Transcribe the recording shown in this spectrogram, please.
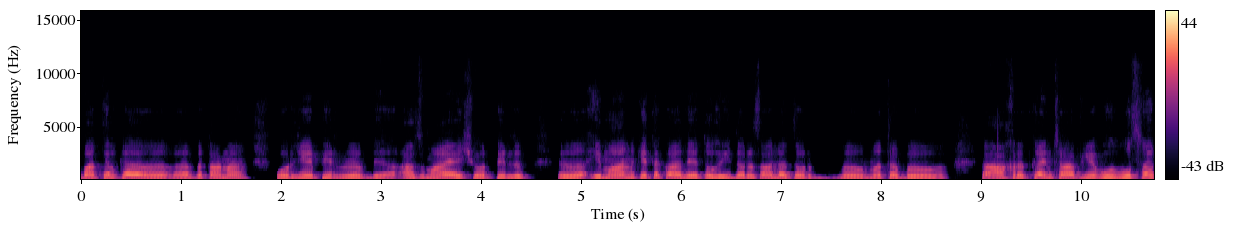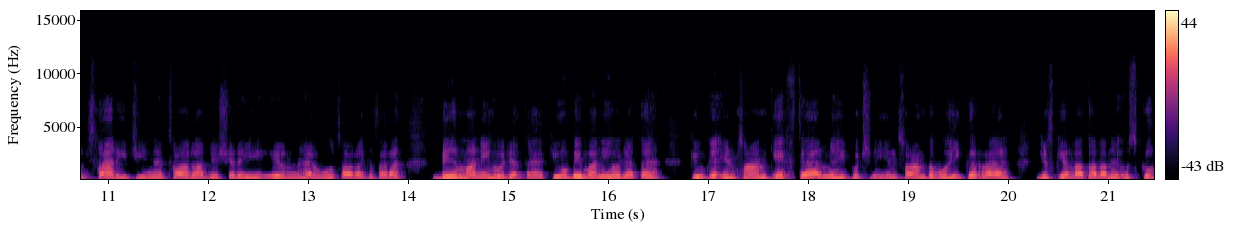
बातल का बताना और ये फिर आजमाइश और फिर ईमान के तकाजे तो हीद और रसालत और मतलब आखरत का इंसाफ, ये वो वो सब सारी चीज़ें, सारा जो शरी इल्म है, वो सारा का सारा बेमानी हो जाता है। क्यों बेमानी हो जाता है? क्योंकि इंसान के इख्तियार में ही कुछ नहीं। इंसान तो वही कर रहा है जिसकी अल्लाह ताला ने उसको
